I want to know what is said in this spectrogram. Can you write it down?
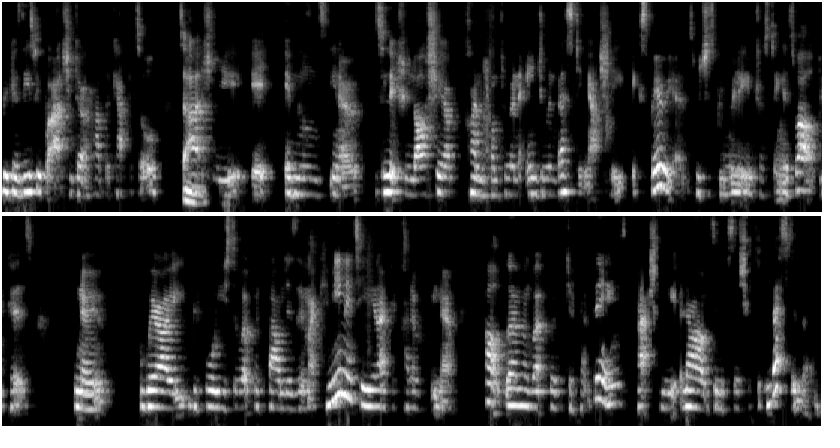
because these people actually don't have the capital. So mm. actually, it it means you know. So literally last year, I've kind of gone through an angel investing actually experience, which has been really interesting as well because you know where I before used to work with founders in my community and I could kind of you know help them and work with different things. Actually, now I was in a position to invest in them,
